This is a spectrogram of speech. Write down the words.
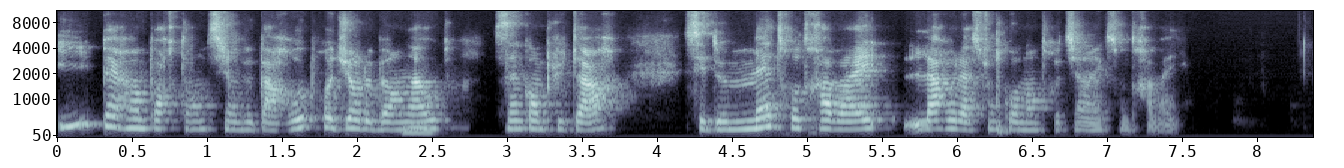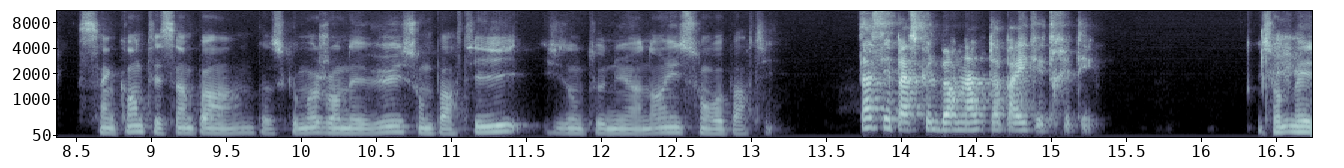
hyper importante si on ne veut pas reproduire le burn-out mmh. cinq ans plus tard, c'est de mettre au travail la relation qu'on entretient avec son travail. 50 est sympa, hein, parce que moi j'en ai vu, ils sont partis, ils ont tenu un an, ils sont repartis. Ça, c'est parce que le burn-out n'a pas été traité. mais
